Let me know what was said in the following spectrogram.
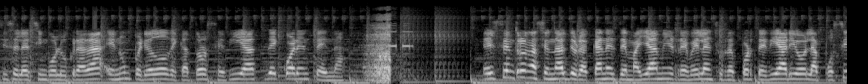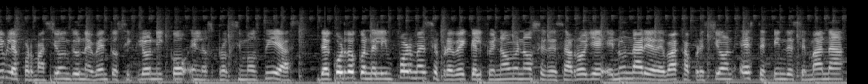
si se les involucrará en un periodo de 14 días de cuarentena. El Centro Nacional de Huracanes de Miami revela en su reporte diario la posible formación de un evento ciclónico en los próximos días. De acuerdo con el informe, se prevé que el fenómeno se desarrolle en un área de baja presión este fin de semana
